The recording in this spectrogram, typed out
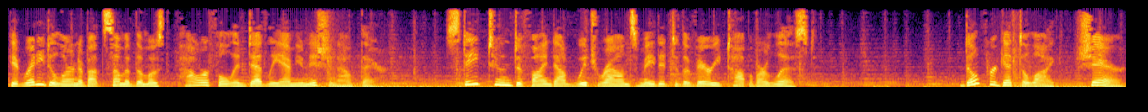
get ready to learn about some of the most powerful and deadly ammunition out there. Stay tuned to find out which rounds made it to the very top of our list. Don't forget to like, share,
